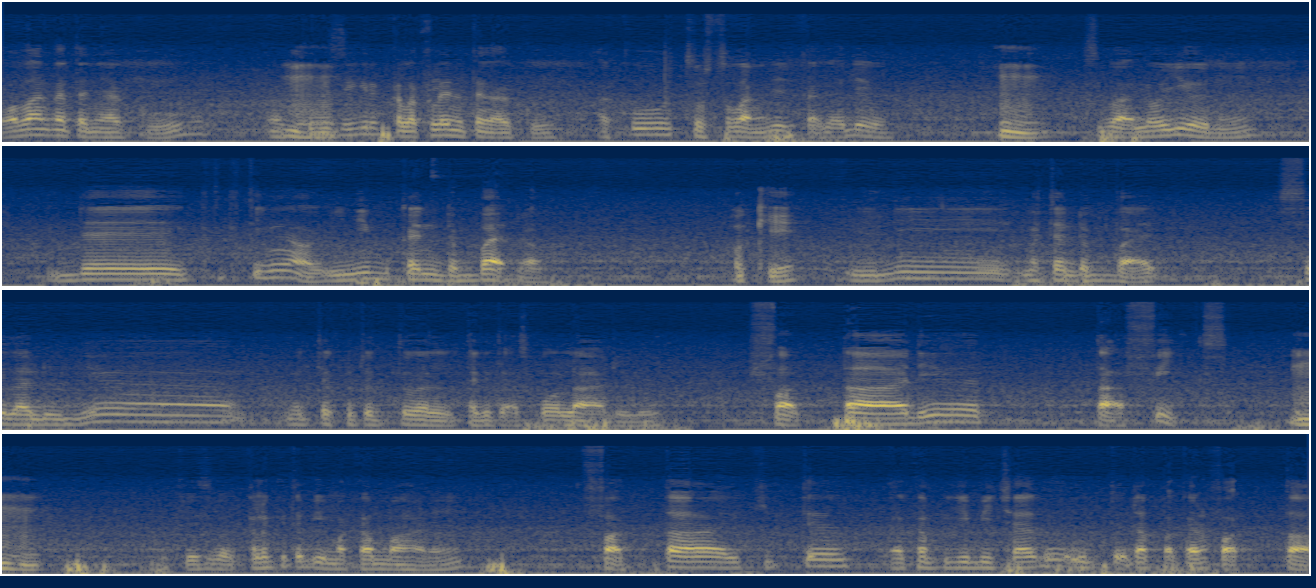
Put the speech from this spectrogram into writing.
Orang akan tanya aku, aku Hmm. mesti kira kalau klien datang aku, aku terus terang je cakap kat dia. Hmm. Sebab lawyer ni dia kita tengok ini bukan debat tau. Okay. Ini macam debat selalunya macam aku contoh tadi kat sekolah dulu. Fakta dia tak fix. Hmm. Okey sebab kalau kita pergi mahkamah ni fakta kita akan pergi bicara untuk dapatkan fakta,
